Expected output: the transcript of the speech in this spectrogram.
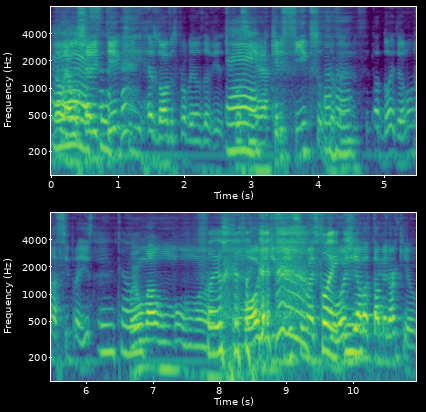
É um, não, é, é o CLT sim. que resolve os problemas da vida. Tipo é. assim, é aquele fixo. Uhum. Falei, você tá doido, eu não nasci pra isso. Então, foi uma, uma, foi... um molde difícil, mas foi. hoje e... ela tá melhor que eu.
